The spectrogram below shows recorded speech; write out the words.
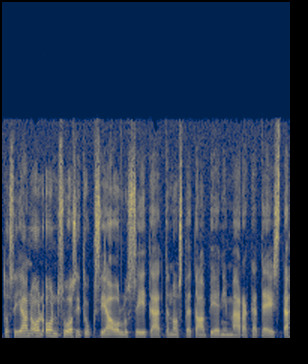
tosiaan on, on suosituksia ollut siitä, että nostetaan pieni määrä käteistä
